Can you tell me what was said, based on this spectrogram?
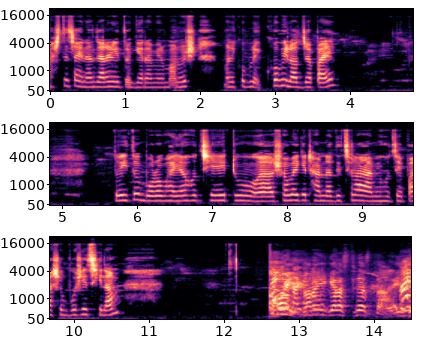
আসতে চায় না, জানেনই তো গ্রামের মানুষ মানে খুব খুবই লজ্জা পায়। তো এই তো বড় ভাইয়া হচ্ছে একটু সবাইকে ঠান্ডা দিচ্ছিল আর আমি হচ্ছে পাশে বসেছিলাম। না এই যে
